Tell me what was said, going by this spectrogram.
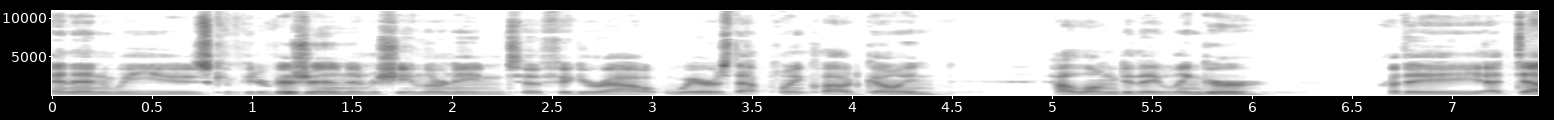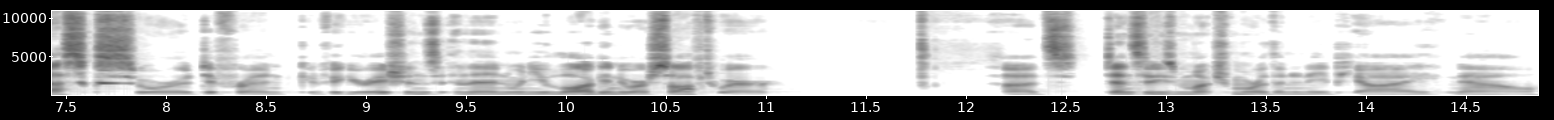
And then we use computer vision and machine learning to figure out where's that point cloud going how long do they linger? Are they at desks or at different configurations? And then when you log into our software, uh, it's density is much more than an API now.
